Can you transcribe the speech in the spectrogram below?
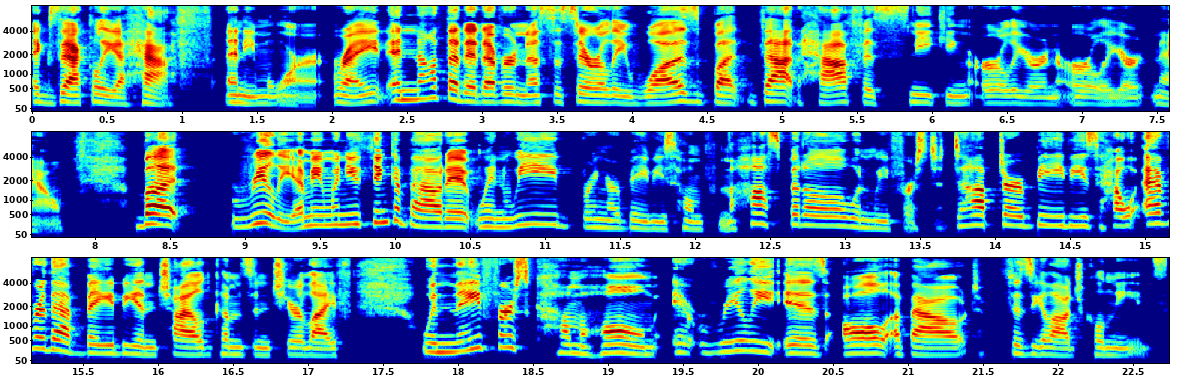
exactly a half anymore, right? And not that it ever necessarily was, but that half is sneaking earlier and earlier now. But Really, I mean, when you think about it, when we bring our babies home from the hospital, when we first adopt our babies, however that baby and child comes into your life, when they first come home, it really is all about physiological needs,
